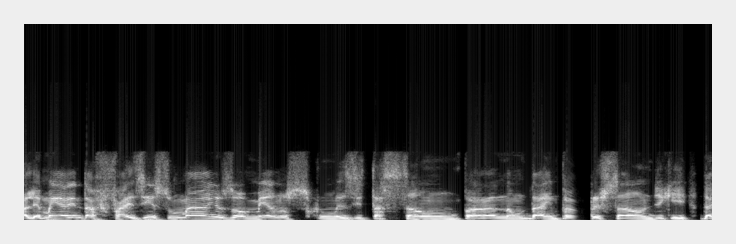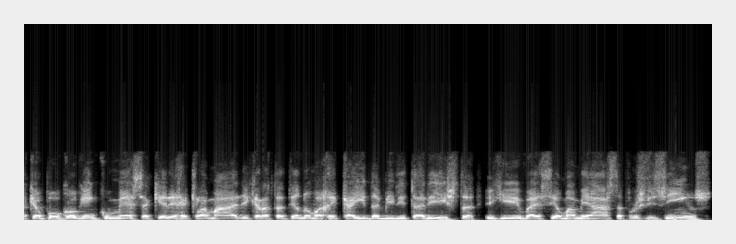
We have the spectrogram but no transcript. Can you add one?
Alemanha ainda faz isso mais ou menos com hesitação para não dar a impressão de que daqui a pouco alguém comece a querer reclamar de que ela está tendo uma recaída militarista e que vai ser uma ameaça para os vizinhos.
